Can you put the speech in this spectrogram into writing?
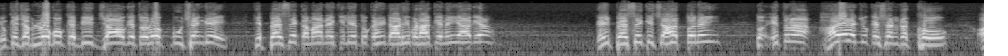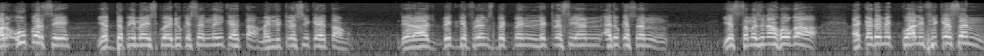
क्योंकि जब लोगों के बीच जाओगे तो लोग पूछेंगे कि पैसे कमाने के लिए तो कहीं दाढ़ी बढ़ा के नहीं आ गया, कहीं पैसे की चाहत तो नहीं। तो इतना हायर एजुकेशन रखो, और ऊपर से यद्यपि मैं इसको एजुकेशन नहीं कहता, मैं लिटरेसी कहता हूँ। There are big difference between literacy and education ये समझना होगा। एकेडमिक क्वालिफिकेशन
